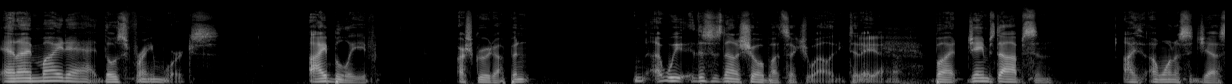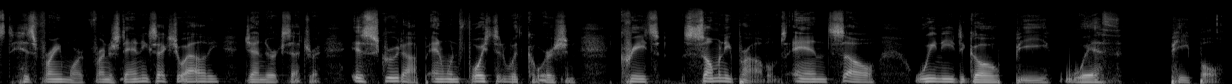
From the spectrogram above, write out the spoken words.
And I might add, those frameworks, I believe, are screwed up. And we this is not a show about sexuality today. Yeah, yeah. But James Dobson, I, I want to suggest his framework for understanding sexuality, gender, etc., is screwed up, and when foisted with coercion, creates so many problems. And so we need to go be with people,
